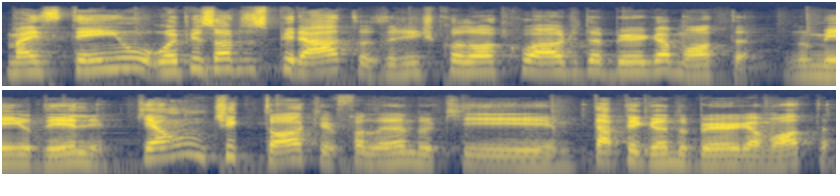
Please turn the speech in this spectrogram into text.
Mas tem o, o, episódio dos piratas, a gente coloca o áudio da Bergamota no meio dele, que é um TikToker falando que tá pegando Bergamota.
